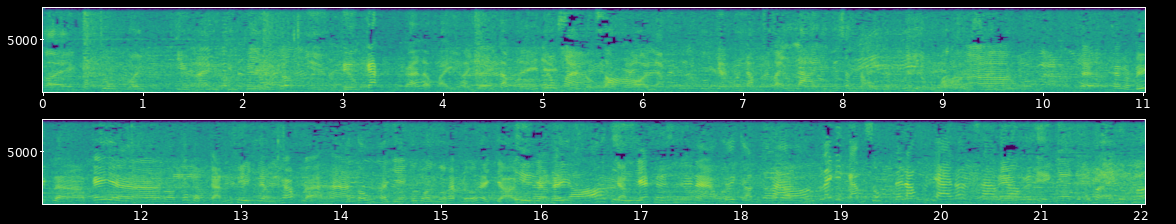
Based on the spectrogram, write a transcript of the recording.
vàng góc trung rồi chiều này chiều kia rất nhiều. Kêu cắt cái là phải phải giữ tâm lý để lúc mà xong rồi. là con dân nó nằm phải lai trên cái sân cầu luôn quý vị À, theo, theo mình biết là cái à, có một cảnh phiên dân khóc là ha tốn thời gian của mọi người hết nửa trời Thì phiên là dân thì thấy đó, thì- cảm giác như thế nào cái cảnh đó đó. Lấy cái cảm xúc để đóng cái vai đó làm sao em đâu? nói thiệt nha để mà lấy nước mắt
